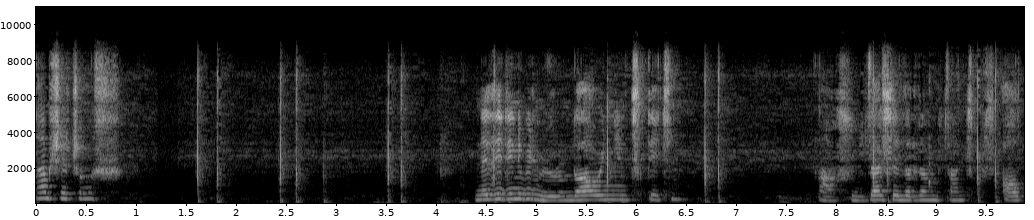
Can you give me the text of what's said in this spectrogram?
Ne bir şey çalış. Ne dediğini bilmiyorum. Daha oyun yeni çıktığı için. Ha şu güzel şeylerden bir tane çıkmış. Alt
